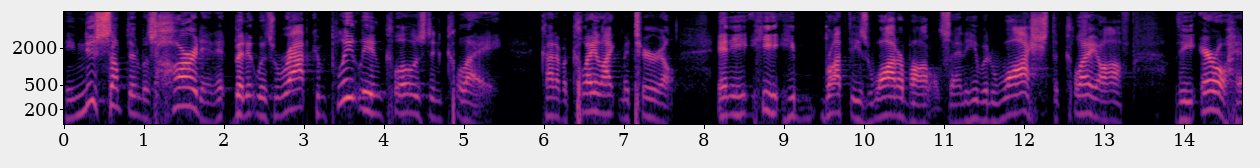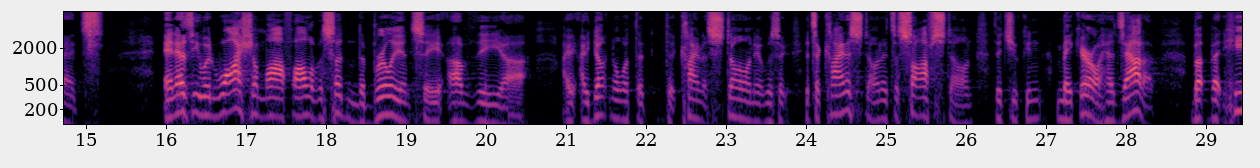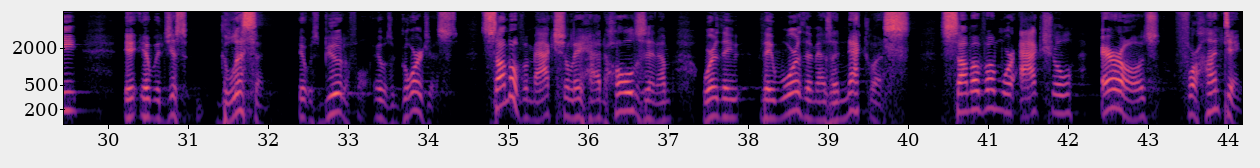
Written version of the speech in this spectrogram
He knew something was hard in it, but it was wrapped completely enclosed in clay, kind of a clay like material and he, he, he brought these water bottles and he would wash the clay off the arrowheads. And as he would wash them off, all of a sudden the brilliancy of the, uh, I, I don't know what the, the kind of stone it was. A, it's a kind of stone, it's a soft stone that you can make arrowheads out of. But, but he, it, it would just glisten It was beautiful. It was gorgeous. Some of them actually had holes in them where they, they wore them as a necklace. Some of them were actual arrows for hunting,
